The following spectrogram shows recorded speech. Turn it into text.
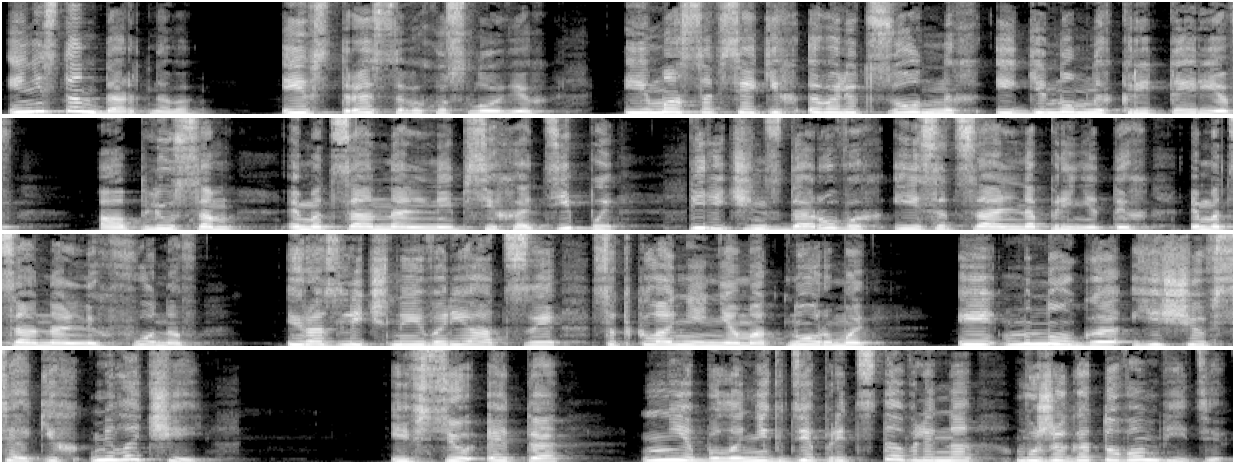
и нестандартного – и в стрессовых условиях, и масса всяких эволюционных и геномных критериев, а плюсом эмоциональные психотипы, перечень здоровых и социально принятых эмоциональных фонов и различные вариации с отклонением от нормы и много еще всяких мелочей. И все это не было нигде представлено в уже готовом виде.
